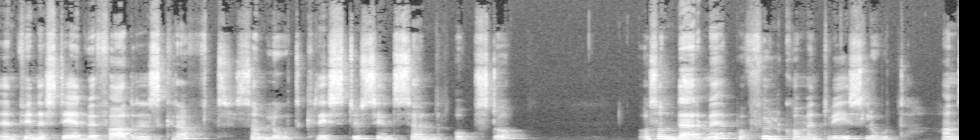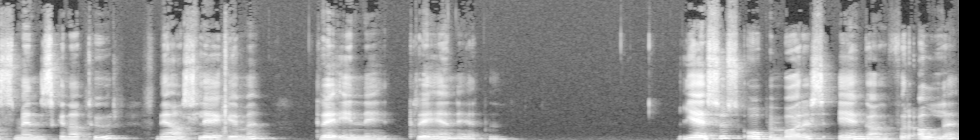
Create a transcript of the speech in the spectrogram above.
Den finner sted ved Faderens kraft, som lot Kristus sin sønn oppstå, og som dermed på fullkomment vis lot hans menneskenatur med hans legeme tre inn i treenigheten. Jesus åpenbares en gang for alle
